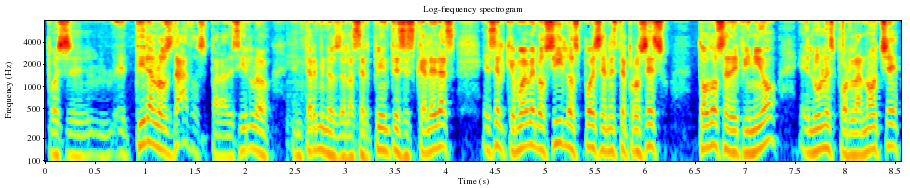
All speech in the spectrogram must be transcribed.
pues eh, tira los dados, para decirlo en términos de las serpientes escaleras, es el que mueve los hilos, pues, en este proceso. Todo se definió el lunes por la noche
